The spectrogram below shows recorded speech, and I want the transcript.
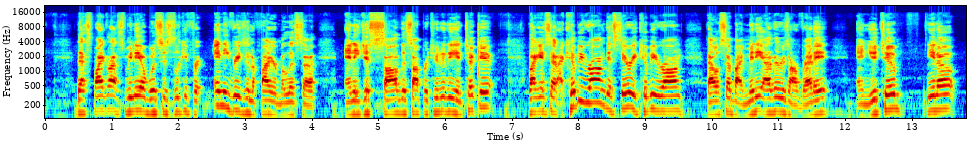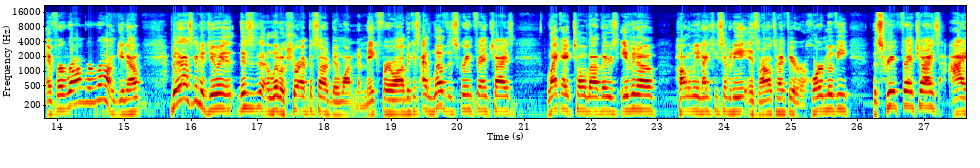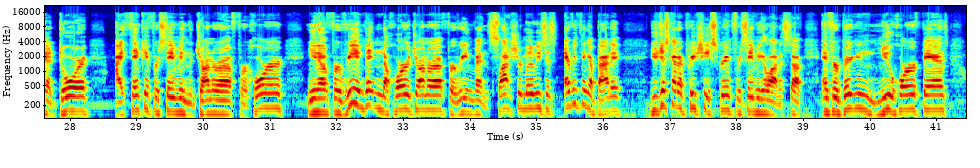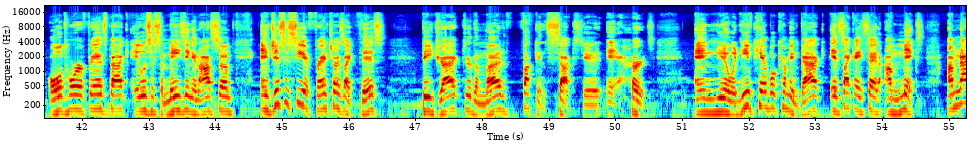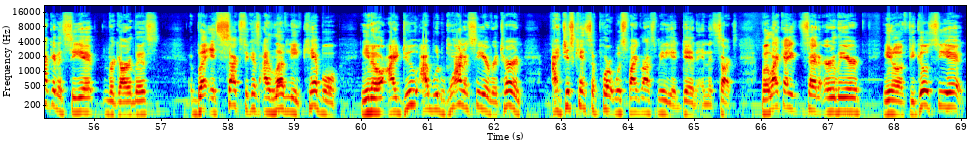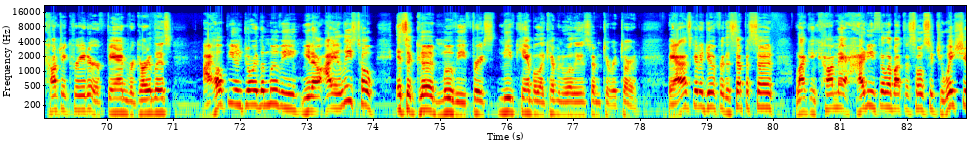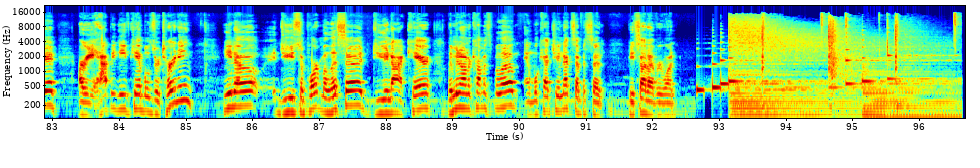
that Spyglass Media was just looking for any reason to fire Melissa, and he just saw this opportunity and took it. Like I said, I could be wrong. This theory could be wrong. That was said by many others on Reddit and YouTube. You know, if we're wrong, we're wrong, you know. But that's going to do it. This is a little short episode I've been wanting to make for a while because I love the Scream franchise. Like I told others, even though Halloween 1978 is my all time favorite horror movie, the Scream franchise I adore. I thank it for saving the genre for horror, you know, for reinventing the horror genre, for reinventing slasher movies, just everything about it. You just gotta appreciate Scream for saving a lot of stuff and for bringing new horror fans, old horror fans back. It was just amazing and awesome. And just to see a franchise like this be dragged through the mud fucking sucks, dude. It hurts. And you know, with Neve Campbell coming back, it's like I said, I'm mixed. I'm not gonna see it regardless but it sucks because I love Neve Campbell. You know, I do. I would want to see her return. I just can't support what Spyglass Media did, and it sucks. But like I said earlier, you know, if you go see it, content creator or fan, regardless, I hope you enjoy the movie. You know, I at least hope it's a good movie for Neve Campbell and Kevin Williamson to return. But yeah, that's going to do it for this episode. Like and comment. How do you feel about this whole situation? Are you happy Neve Campbell's returning? You know, do you support Melissa? Do you not care? Let me know in the comments below, and we'll catch you next episode. Peace out, everyone.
